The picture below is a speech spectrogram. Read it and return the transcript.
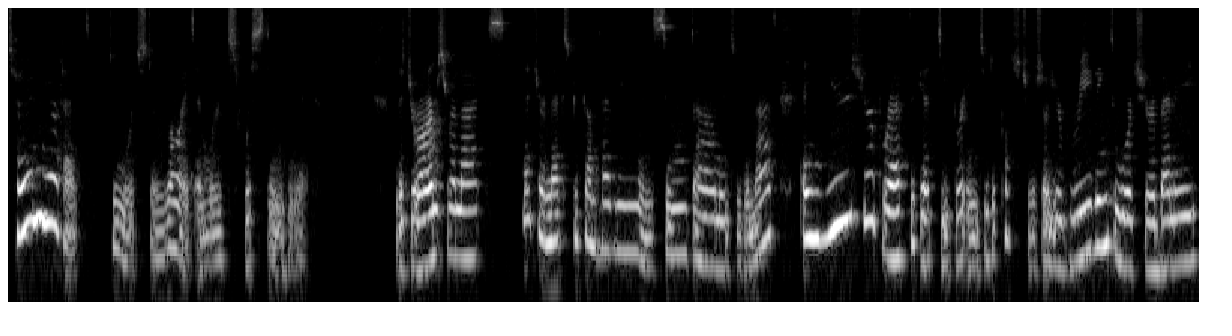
Turn your head towards the right and we're twisting here. Let your arms relax. Let your legs become heavy and sink down into the mat and use your breath to get deeper into the posture. So you're breathing towards your belly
